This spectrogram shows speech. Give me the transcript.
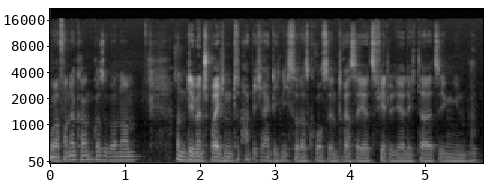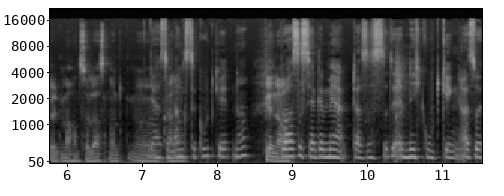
oder von der Krankenkasse übernommen. Und dementsprechend habe ich eigentlich nicht so das große Interesse, jetzt vierteljährlich da jetzt irgendwie ein Blutbild machen zu lassen. Und, äh, ja, solange es dir gut geht, ne? Genau. Du hast es ja gemerkt, dass es dir nicht gut ging. Also,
